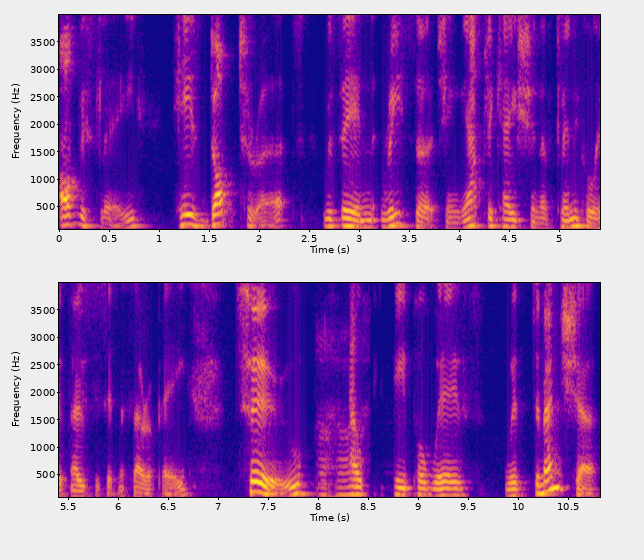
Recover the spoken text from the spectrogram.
obviously his doctorate was in researching the application of clinical hypnosis hypnotherapy to uh-huh. helping people with with dementia.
